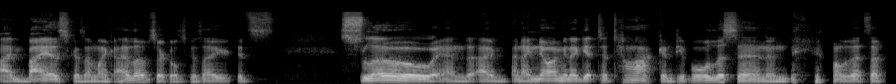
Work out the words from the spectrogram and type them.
I'm biased because I'm like I love circles because I it's slow and I and I know I'm gonna get to talk and people will listen and all of that stuff.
